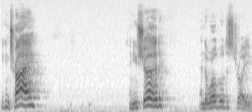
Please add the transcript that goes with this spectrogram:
You can try, and you should, and the world will destroy you.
